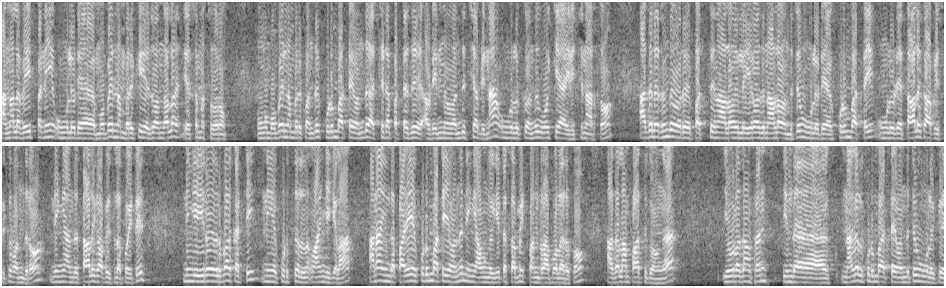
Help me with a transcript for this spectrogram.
அதனால் வெயிட் பண்ணி உங்களுடைய மொபைல் நம்பருக்கு எதுவாக இருந்தாலும் எஸ்எம்எஸ் வரும். உங்கள் மொபைல் நம்பருக்கு வந்து குடும்ப அட்டை வந்து அச்சிடப்பட்டது அப்படின்னு வந்துச்சு அப்படின்னா உங்களுக்கு வந்து ஓகே ஆயிடுச்சுன்னு அர்த்தம். அதிலிருந்து ஒரு பத்து நாளோ இல்லை இருபது நாளோ வந்துட்டு உங்களுடைய குடும்ப அட்டை உங்களுடைய தாலுகா ஆஃபீஸுக்கு வந்துடும் நீங்கள் அந்த தாலுகா ஆஃபீஸில் போயிட்டு நீங்கள் இருபது ரூபாய் கட்டி நீங்கள் கொடுத்து வாங்கிக்கலாம். ஆனால் இந்த பழைய குடும்ப அட்டையை வந்து நீங்கள் அவங்கக்கிட்ட சப்மிட் பண்ணுறா போல இருக்கும். அதெல்லாம் பார்த்துக்கோங்க. இவ்வளோ தான் ஃப்ரெண்ட்ஸ் இந்த நகல் குடும்ப அட்டை வந்துட்டு உங்களுக்கு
